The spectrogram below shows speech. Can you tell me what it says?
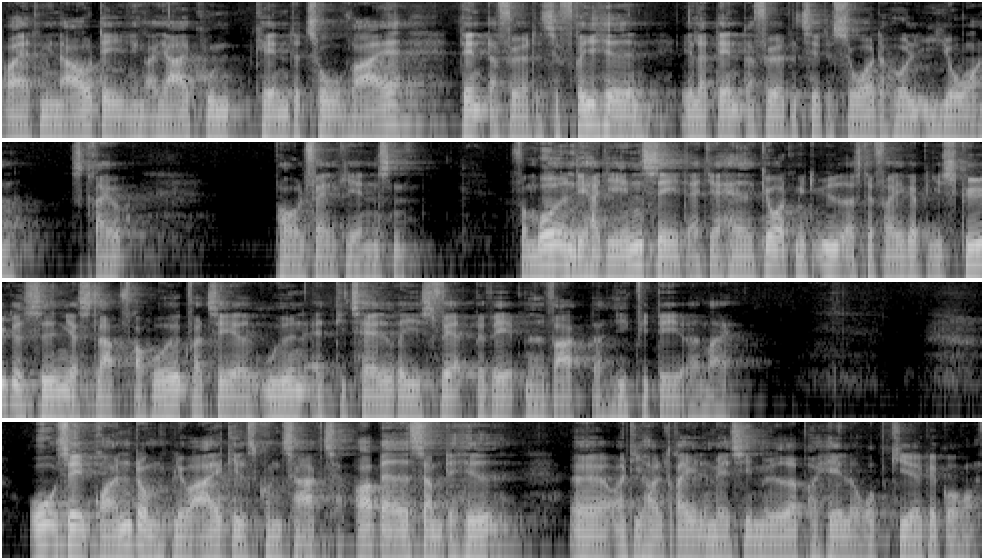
og at min afdeling og jeg kun kendte to veje, den, der førte til friheden, eller den, der førte til det sorte hul i jorden, skrev Paul Falk Jensen. Formodentlig har de indset, at jeg havde gjort mit yderste for ikke at blive skygget, siden jeg slap fra hovedkvarteret, uden at de talrige svært bevæbnede vagter likviderede mig. O.C. Brøndum blev Ejgils kontakt opad, som det hed, øh, og de holdt regelmæssige møder på Hellerup Kirkegård.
